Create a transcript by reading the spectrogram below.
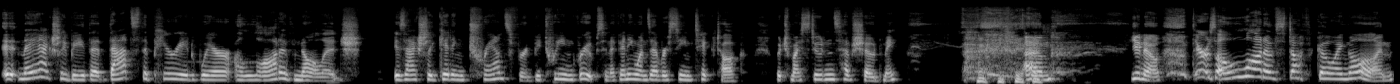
It may actually be that that's the period where a lot of knowledge is actually getting transferred between groups. And if anyone's ever seen TikTok, which my students have showed me, yeah. um, you know there's a lot of stuff going on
